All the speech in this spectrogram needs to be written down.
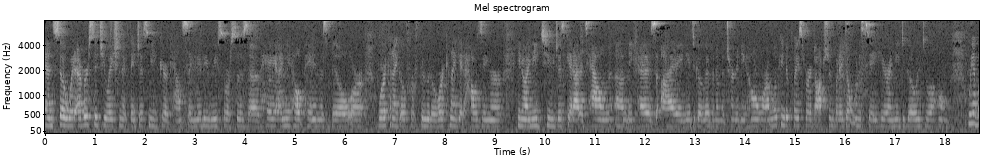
And so, whatever situation, if they just need peer counseling, maybe resources of, hey, I need help paying this bill, or where can I go for food, or where can I get housing, or, you know, I need to just get out of town um, because I need to go live in a maternity home, or I'm looking to place for adoption, but I don't want to stay here, I need to go into a home. We have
